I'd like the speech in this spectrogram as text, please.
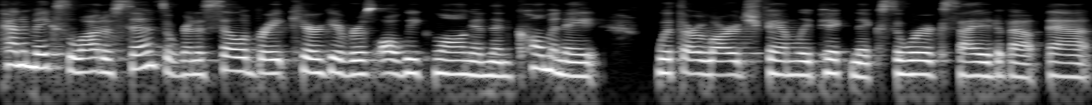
kind of makes a lot of sense. We're going to celebrate caregivers all week long and then culminate with our large family picnic. So we're excited about that.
